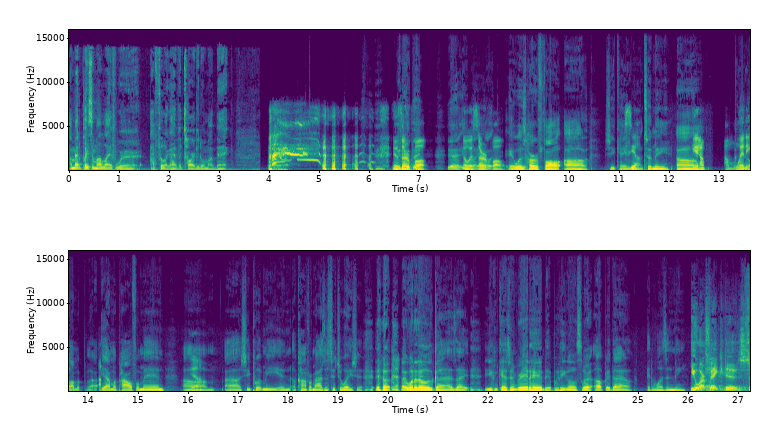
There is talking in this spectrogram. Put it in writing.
I'm at a place in my life where I feel like I have a target on my back. it's When her think- fault. Yeah, No, he's it's her "Oh, fault." It was her fault. Uh, she came see, I- on to me. Um, yeah, I'm, I'm you know, winning. I'm a, uh, yeah, I'm a powerful man. Yeah. Um, uh, she put me in a compromising situation. You know, like one of those guys. Like you can catch him red-handed, but he gonna swear up and down it wasn't me. You are fake news.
